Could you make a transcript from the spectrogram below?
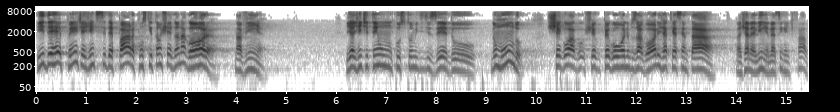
E de repente a gente se depara com os que estão chegando agora na vinha. E a gente tem um costume de dizer do no mundo, chegou, chegou pegou o ônibus agora e já quer sentar na janelinha, não é assim que a gente fala?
